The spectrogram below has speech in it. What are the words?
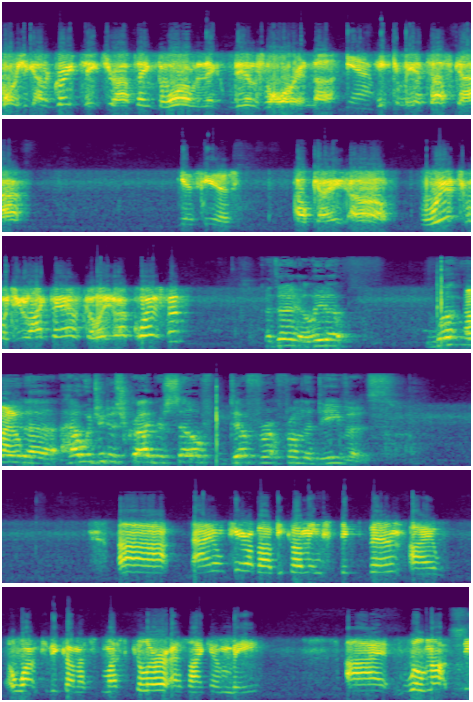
course, you got a great teacher. I think the world of Nick Dinsmore, and uh, Yeah. he can be a tough guy. Yes, he is. Okay, uh, Rich, would you like to ask Aleida a question? I tell you, Aleida, what Hello? would, uh, how would you describe yourself different from the divas? Uh, I don't care about becoming stick thin. I want to become as muscular as I can be. I will not be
